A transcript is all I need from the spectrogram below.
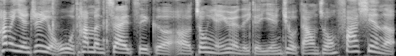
他们言之有物，他们在这个呃中研院的一个研究当中，发现了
